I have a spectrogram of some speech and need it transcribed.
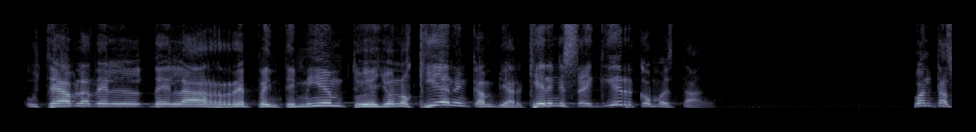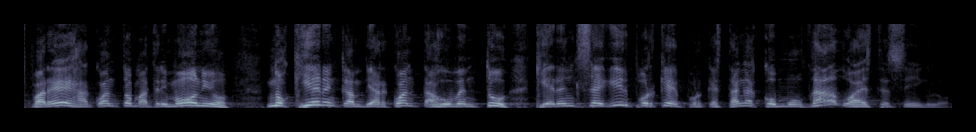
Usted, habla del, del, arrepentimiento y ellos no quieren cambiar, quieren seguir como están. ¿Cuántas parejas, cuántos matrimonios no quieren cambiar? ¿Cuánta juventud quieren seguir? ¿Por qué? Porque están acomodados a este siglo.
